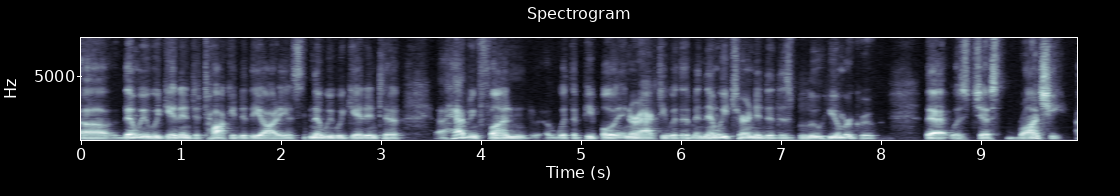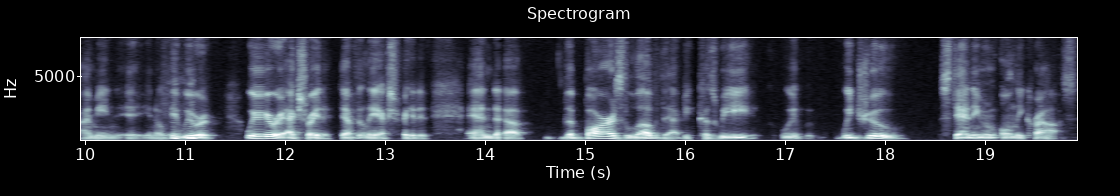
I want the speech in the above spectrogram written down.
uh, then we would get into talking to the audience, and then we would get into uh, having fun with the people, interacting with them, and then we turned into this blue humor group that was just raunchy. I mean, it, you know, it, we were we were X-rated, definitely X-rated, and uh, the bars loved that because we we we drew standing room only crowds.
